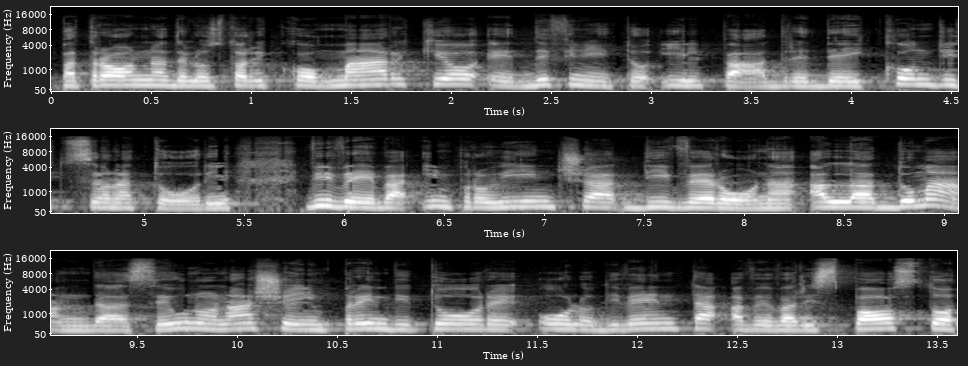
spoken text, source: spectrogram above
patron dello storico marchio e definito il padre dei condizionatori. Viveva in provincia di Verona. Alla domanda se uno nasce imprenditore o lo diventa, aveva risposto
